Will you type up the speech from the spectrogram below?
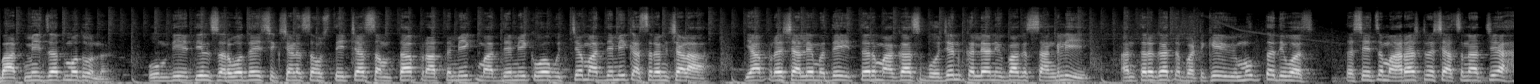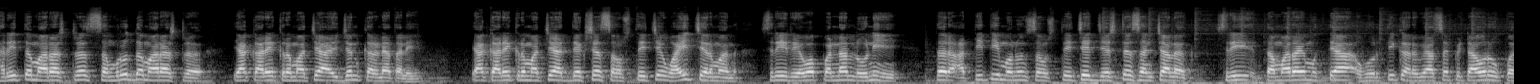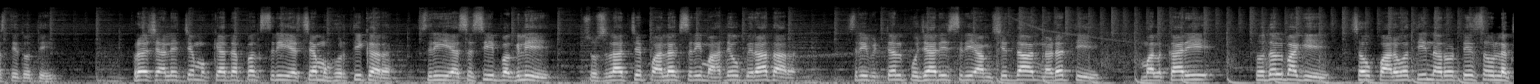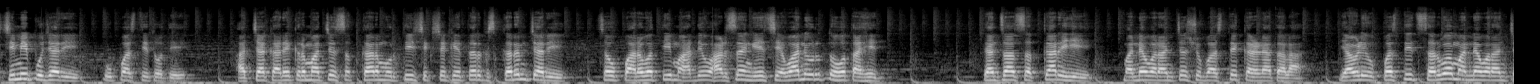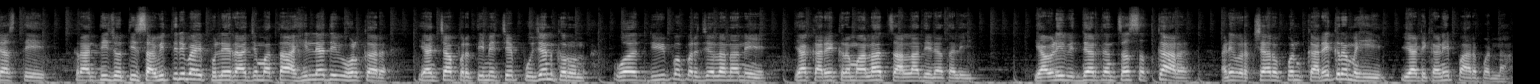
बातमी जतमधून. उमदी येथील सर्वोदय शिक्षण संस्थेच्या समता प्राथमिक माध्यमिक व उच्च माध्यमिक आश्रमशाळा या प्रशालेमध्ये इतर मागास भोजन कल्याण विभाग सांगली अंतर्गत भटके विमुक्त दिवस तसेच महाराष्ट्र शासनाचे हरित महाराष्ट्र समृद्ध महाराष्ट्र या कार्यक्रमाचे आयोजन करण्यात आले. या कार्यक्रमाचे अध्यक्ष संस्थेचे व्हाईस चेअरमन श्री रेवपन्ना लोणी तर अतिथी म्हणून संस्थेचे ज्येष्ठ संचालक श्री तमाराय मुत्या होर्तीकर व्यासपीठावर उपस्थित होते. प्रशालेचे मुख्याध्यापक Shri S M Hortikar Shri S C Bagli सुसलाचे पालक श्री महादेव बिरादार श्री विठ्ठल पुजारी श्री अमशिद्दा नडत्ती मलकारी तोदलबागी सौ पार्वती नरोटे सौ लक्ष्मी पुजारी उपस्थित होते. आजच्या कार्यक्रमाचे सत्कार मूर्ती शिक्षकेतर कर्मचारी सौ पार्वती महादेव हाडसंग हे सेवानिवृत्त होत आहेत. त्यांचा सत्कारही मान्यवरांच्या शुभास्ते करण्यात आला. यावेळी उपस्थित सर्व मान्यवरांच्या हस्ते क्रांतीज्योती सावित्रीबाई फुले राजमाता अहिल्यादेवी होळकर यांच्या प्रतिमेचे पूजन करून व द्वीप प्रज्वलनाने या कार्यक्रमाला चालना देण्यात आली. यावेळी विद्यार्थ्यांचा सत्कार आणि वृक्षारोपण कार्यक्रमही या ठिकाणी पार पडला.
